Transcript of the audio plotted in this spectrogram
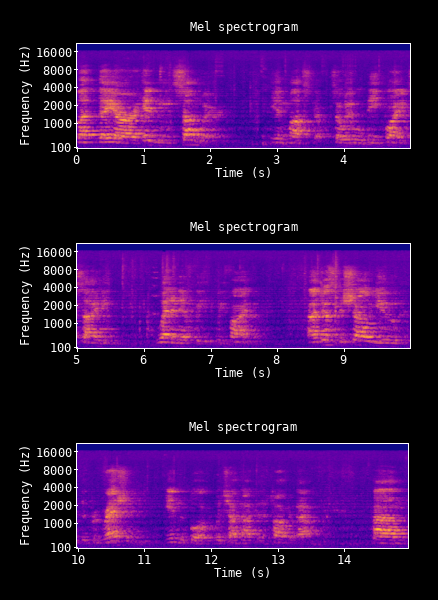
but they are hidden somewhere in Moscow. So it will be quite exciting when and if we, we find them. Uh, just to show you the progression in the book, which I'm not going to talk about, um,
